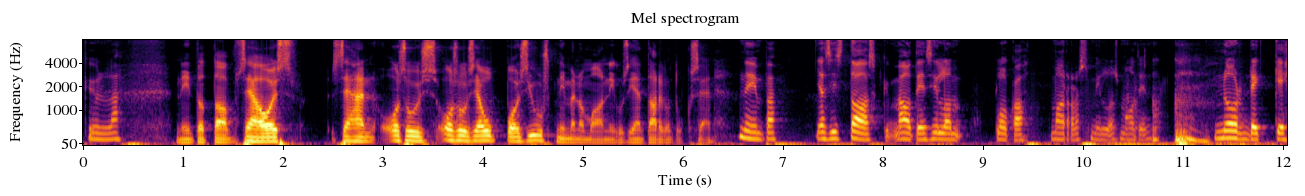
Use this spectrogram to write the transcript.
kyllä. Niin tota, sehän olisi, sehän osuisi, osuisi ja uppoisi just nimenomaan niin kuin siihen tarkoitukseen. Niinpä. Ja siis taas, mä otin silloin loka, marras, milloin mä otin Nordikki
